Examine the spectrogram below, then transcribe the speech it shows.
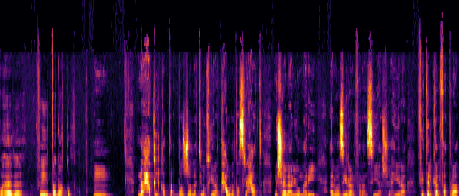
وهذا فيه تناقض امم ما حقيقة الضجة التي أثيرت حول تصريحات ميشيل اليوماري الوزيرة الفرنسية الشهيرة في تلك الفترة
